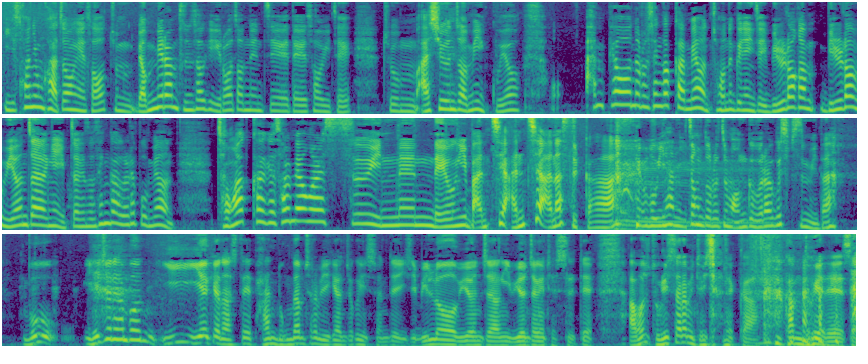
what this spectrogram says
이 선임 과정에서 좀 면밀한 분석이 이루어졌는지에 대해서 이제 좀 아쉬운 점이 있고요. 어, 한편으로 생각하면 저는 그냥 이제 밀러가 밀러 위원장의 입장에서 생각을 해보면 정확하게 설명할 수 있는 내용이 많지 않지 않았을까 음. 뭐이 한이 정도로 좀 언급을 하고 싶습니다. 뭐 예전에 한번 이 이야기가 나왔을 때 반 농담처럼 얘기한 적은 있었는데 이제 밀러 위원장이 위원장이 됐을 때 아마도 독일 사람이 되지 않을까 감독에 대해서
